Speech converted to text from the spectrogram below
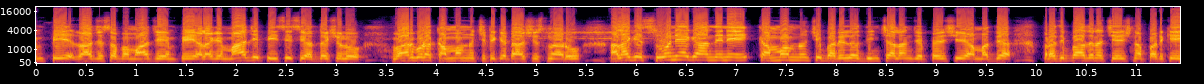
ఎంపీ రాజ్యసభ మాజీ ఎంపీ అలాగే మాజీ పిసిసి అధ్యక్షులు వారు కూడా ఖమ్మం నుంచి టికెట్ ఆశిస్తున్నారు. అలాగే సోనియా గాంధీని ఖమ్మం నుంచి బరిలో దించాలని చెప్పేసి ఆ మధ్య ప్రతిపాదన చేసినప్పటికీ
